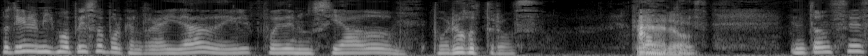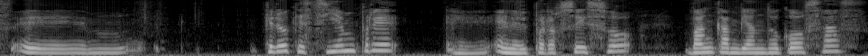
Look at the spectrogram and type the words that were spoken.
no tiene el mismo peso porque en realidad él fue denunciado por otros antes. Entonces, eh, creo que siempre eh, en el proceso van cambiando cosas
